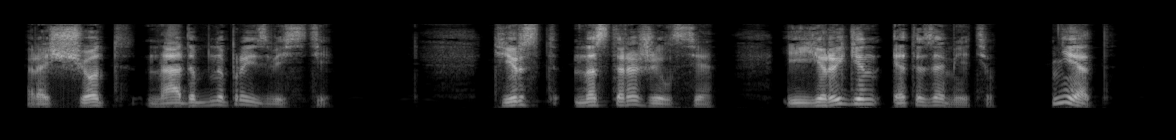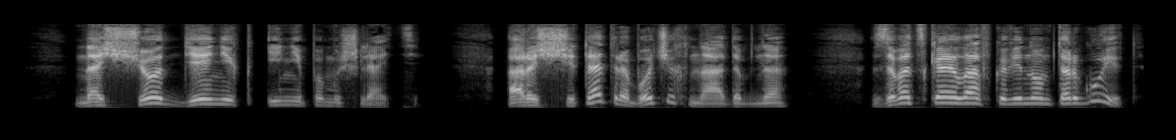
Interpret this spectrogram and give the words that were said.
Расчет надобно произвести. Тирст насторожился, и Ерыгин это заметил. Нет, насчет денег и не помышляйте. А рассчитать рабочих надобно. Заводская лавка вином торгует.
